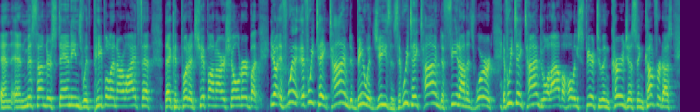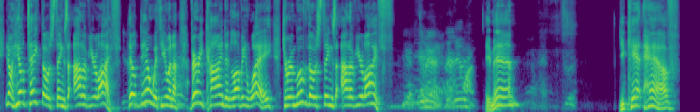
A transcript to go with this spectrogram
and, and misunderstandings with people in our life that, that can put a chip on our shoulder. But, you know, if we, if we take time to be with Jesus, if we take time to feed on His Word, if we take time to allow the Holy Spirit to encourage us and comfort us, you know, He'll take those things out of your life. He'll deal with you in a very kind and loving way to remove those things out of your life. Amen. Amen. Amen. You can't have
